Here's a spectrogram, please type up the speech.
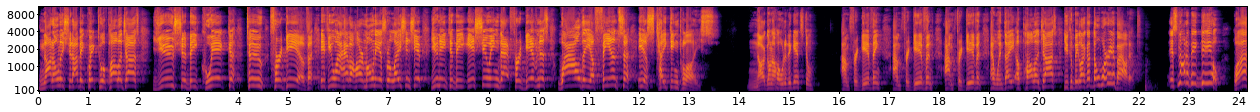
Not only should I be quick to apologize, you should be quick to forgive. If you want to have a harmonious relationship, you need to be issuing that forgiveness while the offense is taking place. Not going to hold it against them. I'm forgiving, I'm forgiven, I'm forgiven. And when they apologize, you can be like, oh, don't worry about it. It's not a big deal. Why?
